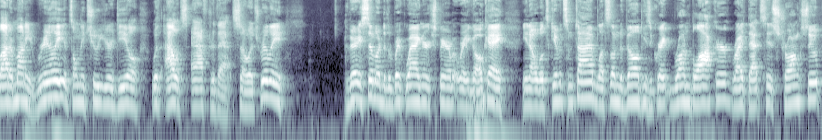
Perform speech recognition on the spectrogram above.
lot of money. Really, it's only two-year deal with outs after that. So it's really very similar to the Rick Wagner experiment where you go, okay, you know, let's give it some time, let's let him develop. He's a great run blocker, right? That's his strong suit.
